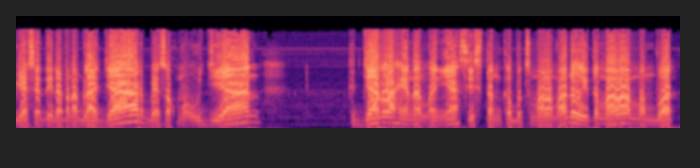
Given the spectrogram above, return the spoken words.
Biasanya tidak pernah belajar besok mau ujian kejarlah yang namanya sistem kebut semalam. Aduh itu malah membuat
